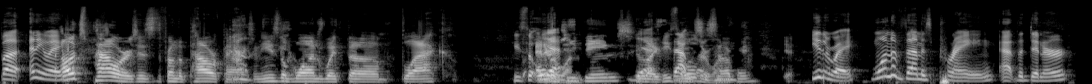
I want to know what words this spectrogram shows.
But anyway, Alex Powers is from the Power Packs, ah. and he's the one with the black He's the older Yes. one. beams. Who Yes, like he's that the was older one. Yeah. either way, one of them is praying at the dinner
